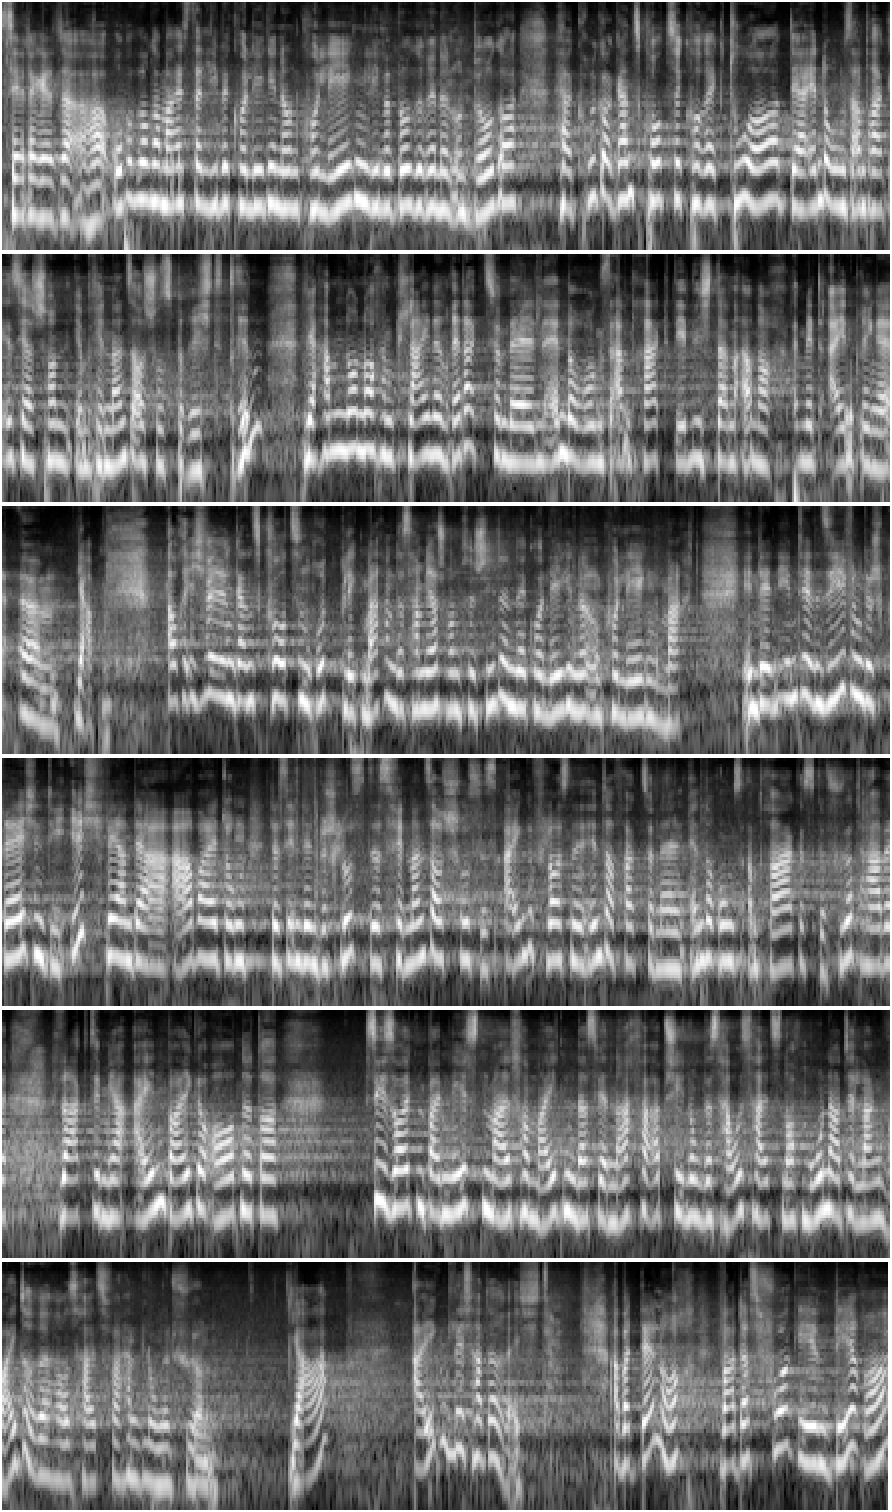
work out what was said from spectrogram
Sehr geehrter Herr Oberbürgermeister, liebe Kolleginnen und Kollegen, liebe Bürgerinnen und Bürger, Herr Krüger, ganz kurze Korrektur. Der Änderungsantrag ist ja schon im Finanzausschussbericht drin. Wir haben nur noch einen kleinen redaktionellen Änderungsantrag, den ich dann auch noch mit einbringe. Ähm, ja. Auch ich will einen ganz kurzen Rückblick machen. Das haben ja schon verschiedene Kolleginnen und Kollegen gemacht. In den intensiven Gesprächen, die ich während der Erarbeitung des in den Beschluss des Finanzausschusses eingeflossenen interfraktionellen Änderungsantrages geführt habe, sagte mir ein Beigeordneter, Sie sollten beim nächsten Mal vermeiden, dass wir nach Verabschiedung des Haushalts noch monatelang weitere Haushaltsverhandlungen führen. Ja, eigentlich hat er recht. Aber dennoch war das Vorgehen derer,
